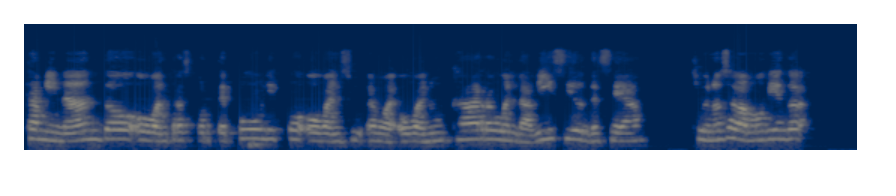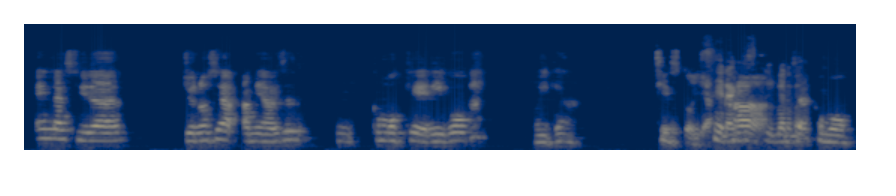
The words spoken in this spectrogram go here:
caminando o va en transporte público o va en, su, o va en un carro o en la bici, donde sea, que uno se va moviendo en la ciudad. Yo no sé, a mí a veces como que digo, oiga, si estoy acá, o sea, como,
